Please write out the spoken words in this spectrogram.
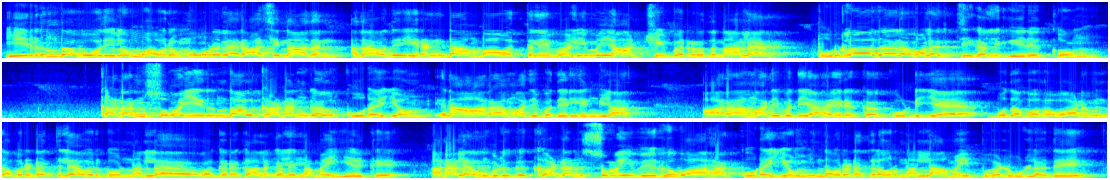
இருந்த போதிலும் அவர் மூணுல ராசிநாதன் அதாவது இரண்டாம் பாவத்தில் வலிமை ஆட்சி பெறுறதுனால பொருளாதார வளர்ச்சிகள் இருக்கும். கடன் சுவை இருந்தால் கடன்கள் குறையும். ஏன்னா ஆறாம் அதிபதி இல்லைங்களா? ஆறாம் அதிபதியாக இருக்கக்கூடிய புத பகவானும் இந்த வருடத்தில் அவருக்கு ஒரு நல்ல வகர காலங்கள் எல்லாமே இருக்கு. அதனால உங்களுக்கு கடன் சுமை வெகுவாக குறையும். இந்த வருடத்தில் ஒரு நல்ல அமைப்புகள் உள்ளது.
